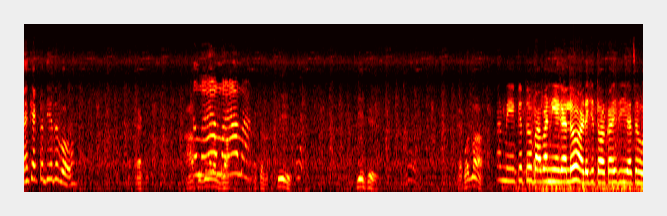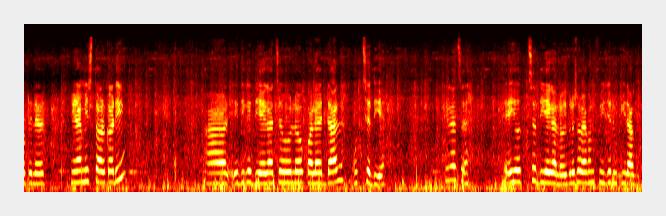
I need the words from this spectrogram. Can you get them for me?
নাকি একটা দিয়ে দেবো? মেয়েকে তো বাবা নিয়ে গেল, আর এই যে তরকারি দিয়ে গেছে হোটেলের নিরামিষ তরকারি। আর এদিকে দিয়ে গেছে হলো কলাইয়ের ডাল উচ্ছে দিয়ে। ঠিক আছে? এই হচ্ছে দিয়ে গেল। এগুলো সব এখন ফ্রিজে ঢুকিয়ে রাখব।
